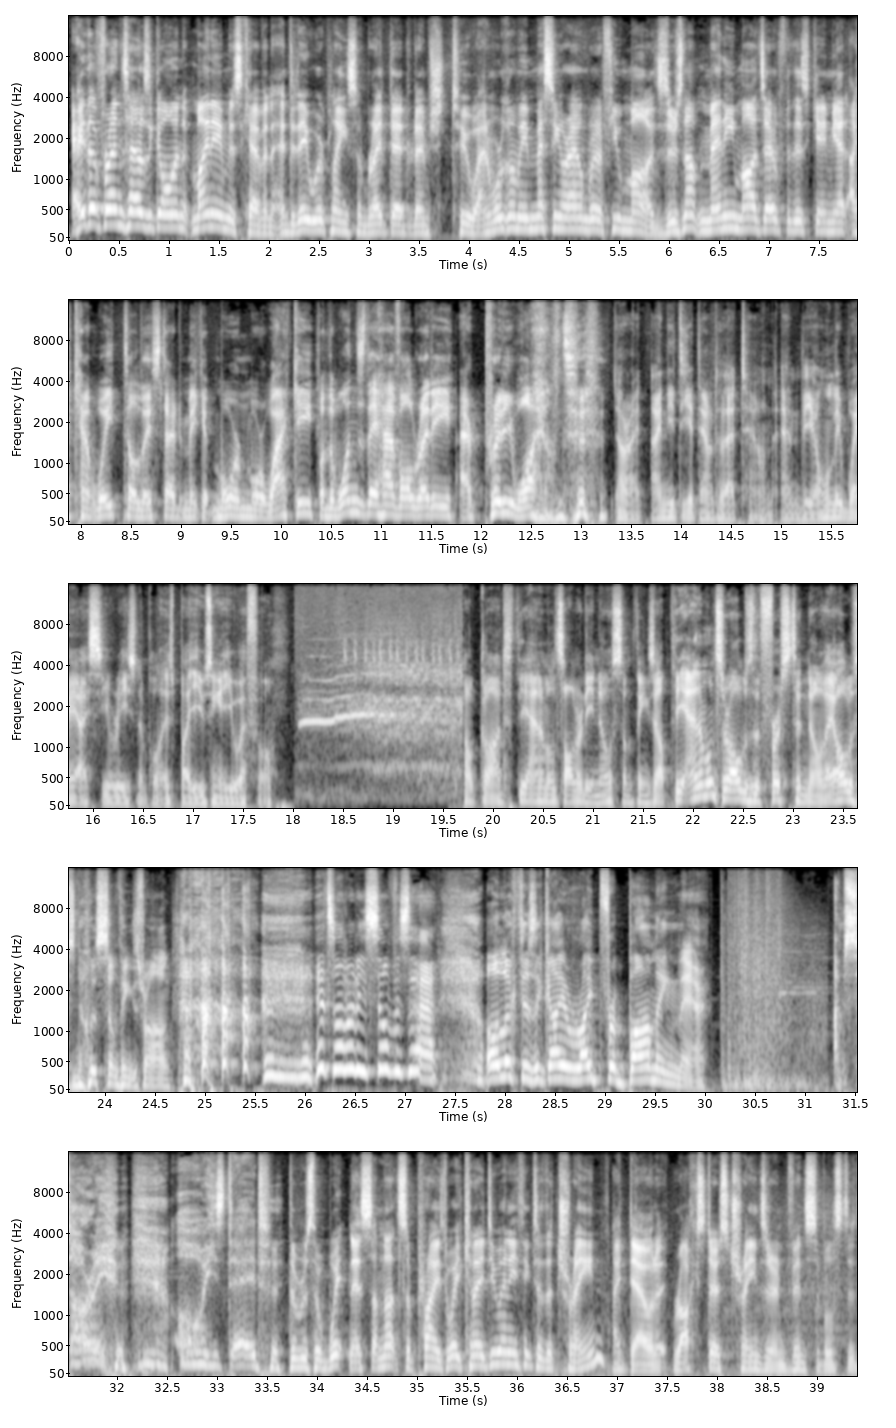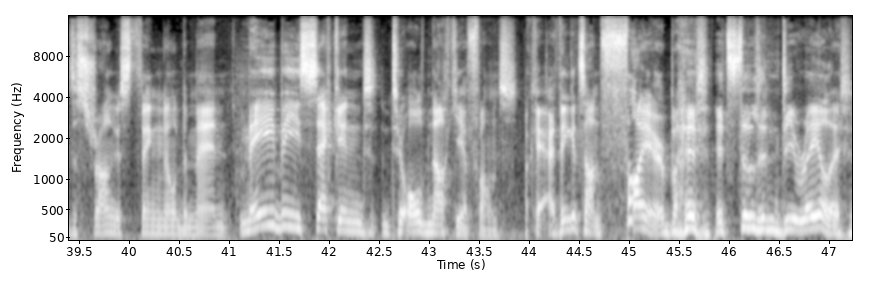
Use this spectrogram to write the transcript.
Hey there friends, how's it going? My name is Kevin and today we're playing some Red Dead Redemption 2 and we're going to be messing around with a few mods. There's not many mods out for this game yet. I can't wait till they start to make it more and more wacky, but the ones they have already are pretty wild. Alright, I need to get down to that town and the only way I see reasonable is by using a UFO. Oh god, the animals already know something's up. The animals are always the first to know. They always know something's wrong. it's already so bizarre. Oh, look, there's a guy ripe for bombing there. I'm sorry. Oh, he's dead. There was a witness. I'm not surprised. Wait, can I do anything to the train? I doubt it. Rockstar's trains are invincibles. They're the strongest thing known to man. Maybe second to old Nokia phones. Okay, I think it's on fire, but it still didn't derail it.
